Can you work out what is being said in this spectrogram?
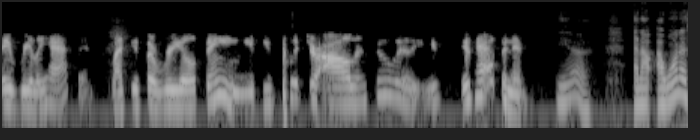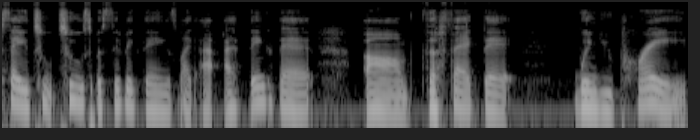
it really happened. Like it's a real thing. If you put your all into it, it's, it's happening. Yeah. And I, I want to say two two specific things. Like I, I think that um the fact that when you prayed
